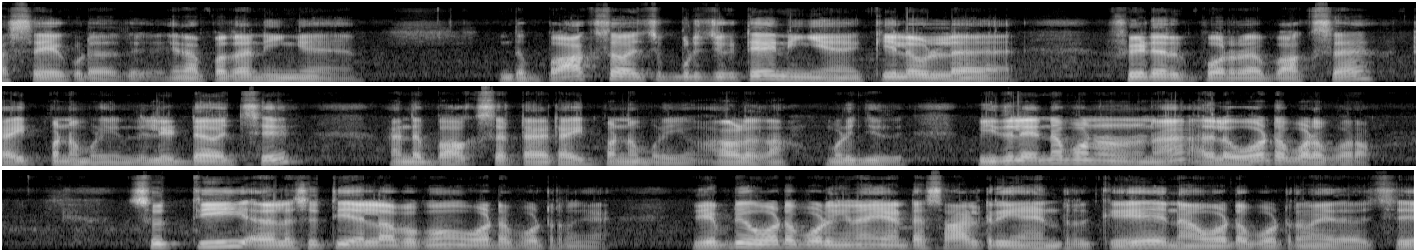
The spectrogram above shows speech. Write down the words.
அசையக்கூடாது. ஏன்னா அப்போ தான் நீங்கள் இந்த பாக்ஸை வச்சு பிடிச்சிக்கிட்டே நீங்கள் கீழே உள்ள ஃபீடருக்கு போடுற பாக்ஸை டைட் பண்ண முடியும். இந்த லிட்டை வச்சு அந்த பாக்ஸை ட டைட் பண்ண முடியும். அவ்வளோதான் முடிஞ்சுது. இதில் என்ன பண்ணணுன்னா அதில் ஓட்டை போட போகிறோம் சுற்றி அதில் சுற்றி எல்லா பக்கமும் ஓட்டை போட்டுருங்க. இது எப்படி ஓட்டை போடுங்கன்னா என்கிட்ட சால்ட்ரி அயன் இருக்குது நான் ஓட்டை போட்டுருவேன் இதை வச்சு.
